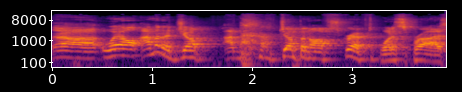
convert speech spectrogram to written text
Uh, well, I'm going to jump. I'm jumping off script. What a surprise.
